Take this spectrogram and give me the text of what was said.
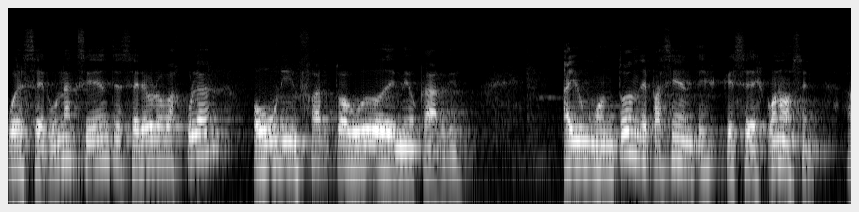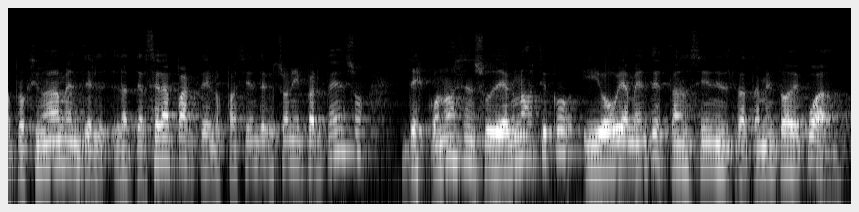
puede ser un accidente cerebrovascular o un infarto agudo de miocardio. Hay un montón de pacientes que se desconocen. Aproximadamente la tercera parte de los pacientes que son hipertensos desconocen su diagnóstico y obviamente están sin el tratamiento adecuado.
